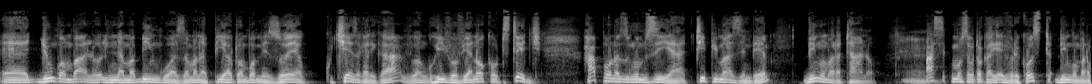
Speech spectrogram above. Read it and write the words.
eh, jungu ambalo lina mabingwa wa zamani, pia watu ambao wamezoea kucheza katika viwango hivyo vya knockout stage. Hapa unazungumzia TP Mazembe, bingwa mara tano, mm. ASEC Mimosas kutoka Ivory Coast, bingwa mara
